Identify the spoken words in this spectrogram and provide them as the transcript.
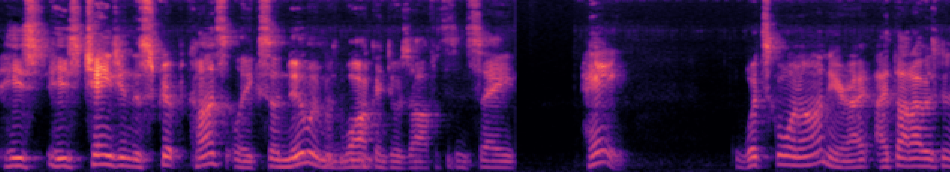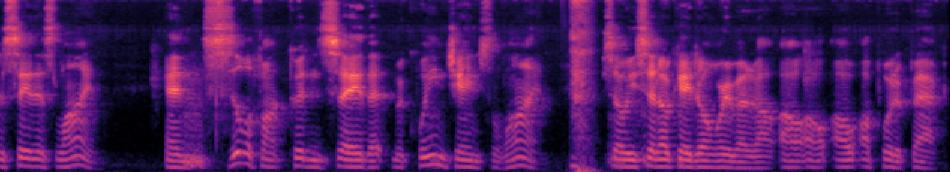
He's he's changing the script constantly. So Newman would walk into his office and say, "Hey, what's going on here? I, I thought I was going to say this line." And Silliphant couldn't say that McQueen changed the line. So he said, "Okay, don't worry about it. I'll I'll I'll, I'll put it back."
